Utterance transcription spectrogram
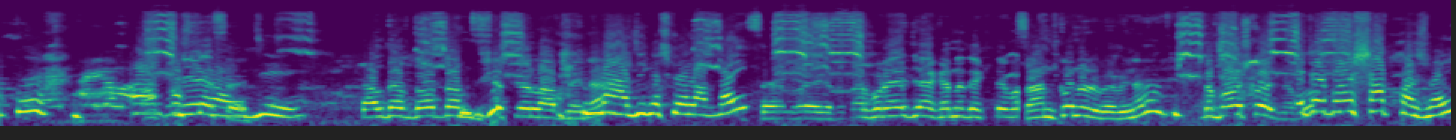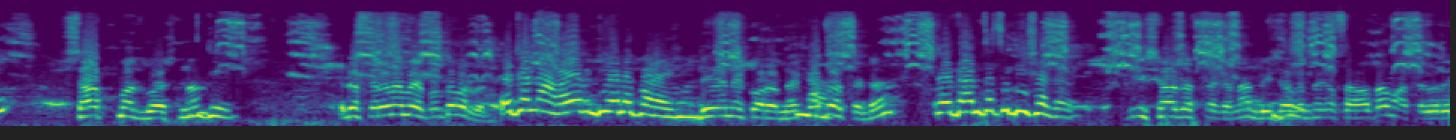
আপু আমার আপু নিয়ে customer, গেছে? জি। তাহলে তার দর দাম জিজ্ঞেস করে লাভ নেই না? জিজ্ঞেস করে লাভ নাই। সেল হয়ে গেছে। তারপরে এই যে এখানে দেখতে পাচ্ছেন সানকনের বেবি না? এটা বয়স কত না এটার বয়স সাত মাস ভাই। মাস বয়স না? জি। এটা ছেলে নামে বলতে পারবেন? এটা না ভাই আমি ডিএনএ করাইনি। ডিএনএ করে কত আছে এটা? এটার দাম চাচ্ছি বিশ হাজার। টাকা না? বিশ হাজার টাকা চাওয়া দাম। আশা করি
